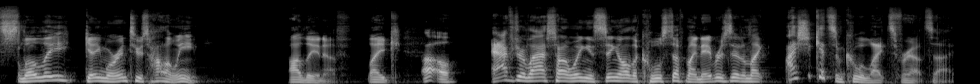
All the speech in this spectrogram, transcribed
slowly getting more into is Halloween. Oddly enough, like Uh oh. after last Halloween and seeing all the cool stuff my neighbors did, I'm like, I should get some cool lights for outside.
